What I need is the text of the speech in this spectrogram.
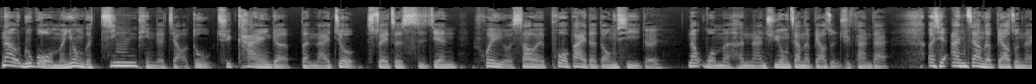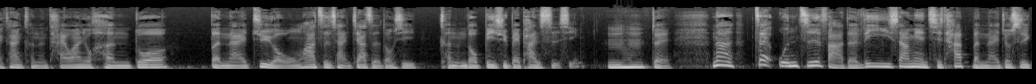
那如果我们用个精品的角度去看一个本来就随着时间会有稍微破败的东西，对，那我们很难去用这样的标准去看待，而且按这样的标准来看，可能台湾有很多本来具有文化资产价值的东西，可能都必须被判死刑。嗯哼，对，那在文资法的利益上面，其实它本来就是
